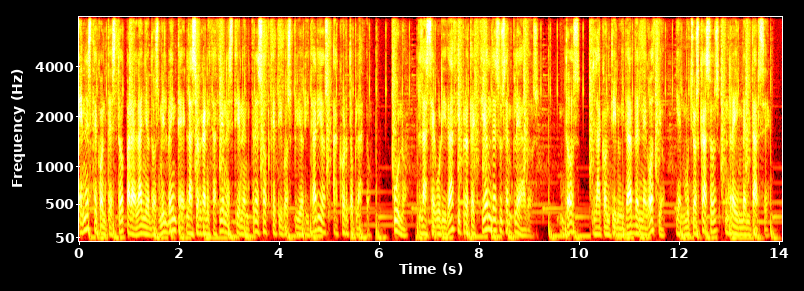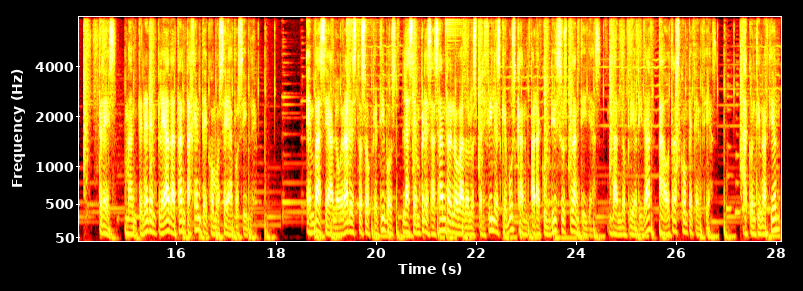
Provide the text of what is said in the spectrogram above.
En este contexto, para el año 2020, las organizaciones tienen tres objetivos prioritarios a corto plazo. 1. La seguridad y protección de sus empleados. 2. La continuidad del negocio y en muchos casos reinventarse. 3. Mantener empleada tanta gente como sea posible. En base a lograr estos objetivos, las empresas han renovado los perfiles que buscan para cubrir sus plantillas, dando prioridad a otras competencias. A continuación,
